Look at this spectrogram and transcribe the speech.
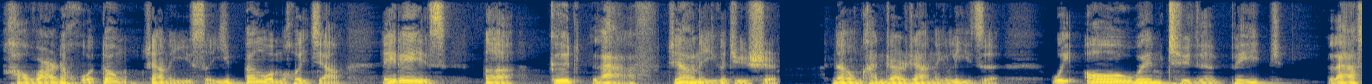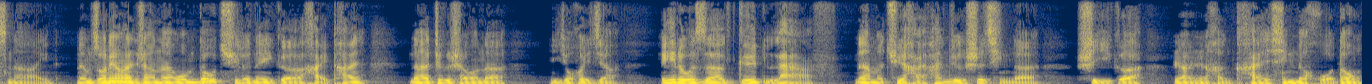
好玩的活动这样的意思。一般我们会讲 It is a good laugh 这样的一个句式。那我们看这儿这样的一个例子：We all went to the beach last night。那么昨天晚上呢，我们都去了那个海滩。那这个时候呢，你就会讲。It was a good laugh。那么去海滩这个事情呢，是一个让人很开心的活动，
